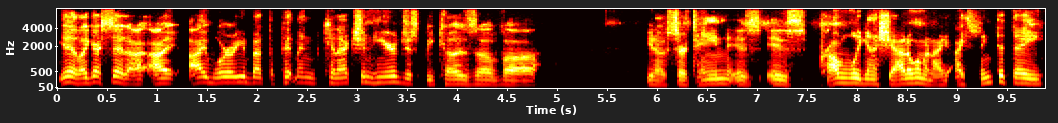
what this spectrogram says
Yeah, like I said, I, I I worry about the Pittman connection here just because of uh you know, Surtain is is probably gonna shadow him and I, I think that they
